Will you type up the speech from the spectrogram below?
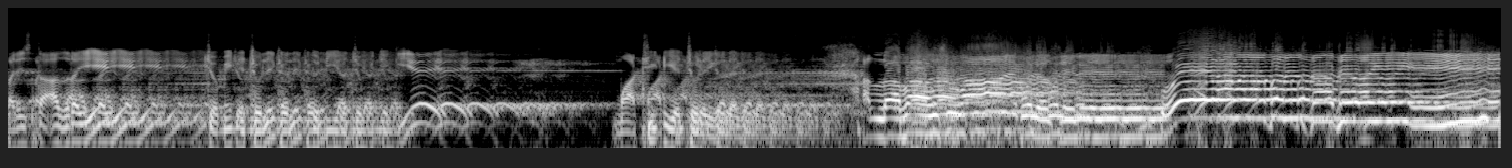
ফারিস্তা আজরাইল জমিনে চলে গেলে দুনিয়া জমিনে গিয়ে মাটি নিয়ে চলে গেলে আল্লাহ বলেছিলেন, ও ফারিস্তা আজরাইল এ কাজ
